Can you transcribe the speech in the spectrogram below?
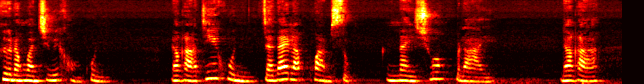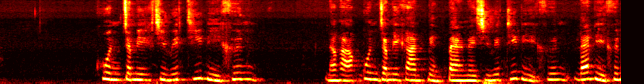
คือรางวัลชีวิตของคุณนะคะที่คุณจะได้รับความสุขในช่วงปลายนะคะ คุณจะมีชีวิตที่ดีขึ้น นะคะ คุณจะมีการเปลี่ยนแปลงในชีวิตที่ดีขึ้นและดีขึ้น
